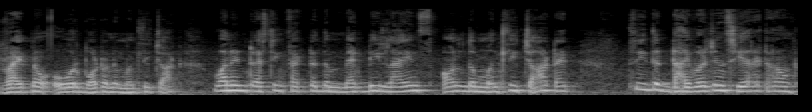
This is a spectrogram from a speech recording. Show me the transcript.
Right now overbought on a monthly chart. One interesting factor the MACD lines on the monthly chart at see the divergence here at around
